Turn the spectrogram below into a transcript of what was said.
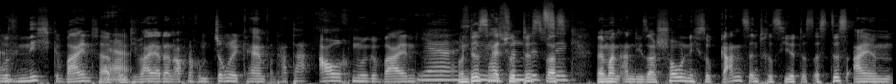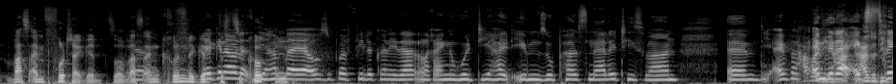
Ja. wo sie nicht geweint hat. Ja. Und die war ja dann auch noch im Dschungelcamp und hat da auch nur geweint. Ja, und das ist halt so das, was, witzig. wenn man an dieser Show nicht so ganz interessiert ist, ist das einem, was einem Futter gibt, so, was einem Gründe gibt, Ja, genau, zu gucken. die haben da ja auch super viele Kandidaten reingeholt, die halt eben so Personalities waren, ähm, die einfach Aber die entweder hat- also extrem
